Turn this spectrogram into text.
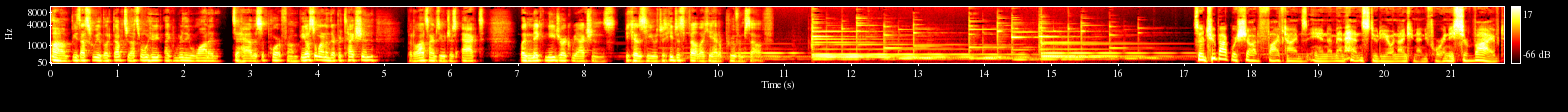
um, because that's who he looked up to. That's what he like really wanted to have the support from. But he also wanted their protection. But a lot of times he would just act like make knee jerk reactions because he was just he just felt like he had to prove himself. So Tupac was shot five times in a Manhattan studio in 1994, and he survived.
